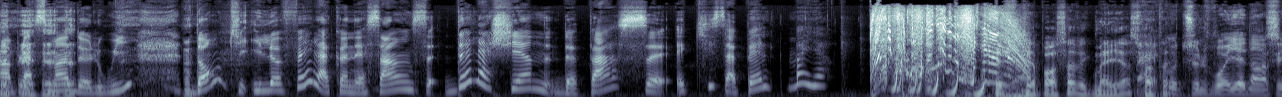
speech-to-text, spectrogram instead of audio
remplacement de Louis. Donc, il a fait la connaissance de la chienne de passe qui s'appelle Maya. Qu'est-ce qui s'est passé avec Maya ce Ben, matin? écoute, tu le voyais dans ses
